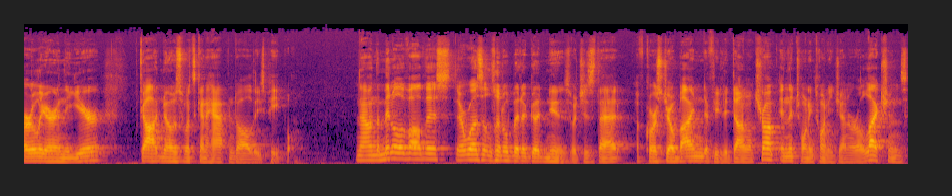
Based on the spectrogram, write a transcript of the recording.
earlier in the year, God knows what's going to happen to all these people. Now, in the middle of all this, there was a little bit of good news, which is that, of course, Joe Biden defeated Donald Trump in the 2020 general elections.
